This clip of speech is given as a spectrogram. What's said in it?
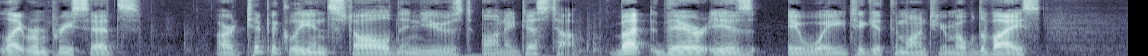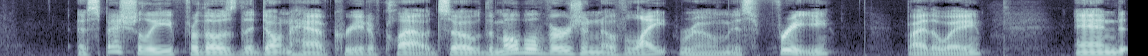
Lightroom presets are typically installed and used on a desktop, but there is a way to get them onto your mobile device, especially for those that don't have Creative Cloud. So the mobile version of Lightroom is free, by the way, and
